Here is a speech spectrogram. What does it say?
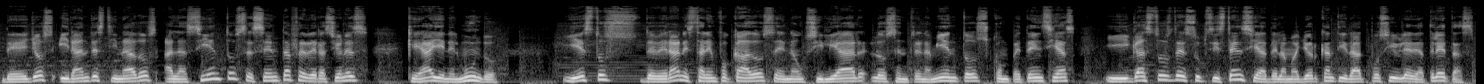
de ellos irán destinados a las 160 federaciones que hay en el mundo. Y estos deberán estar enfocados en auxiliar los entrenamientos, competencias y gastos de subsistencia de la mayor cantidad posible de atletas.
